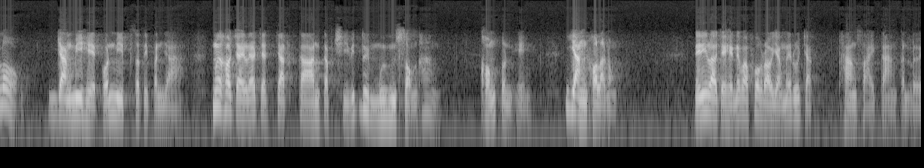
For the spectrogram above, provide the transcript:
โลก อย่างมีเหตุผลมีสติปัญญา เมื่อเข้าใจแล้วจะจัดการกับชีวิตด้วยมือสองข้างของตนเอง อย่างทรนงในนี้เราจะเห็นได้ว่าพวกเรายังไม่รู้จักทางสายกลางกันเลย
